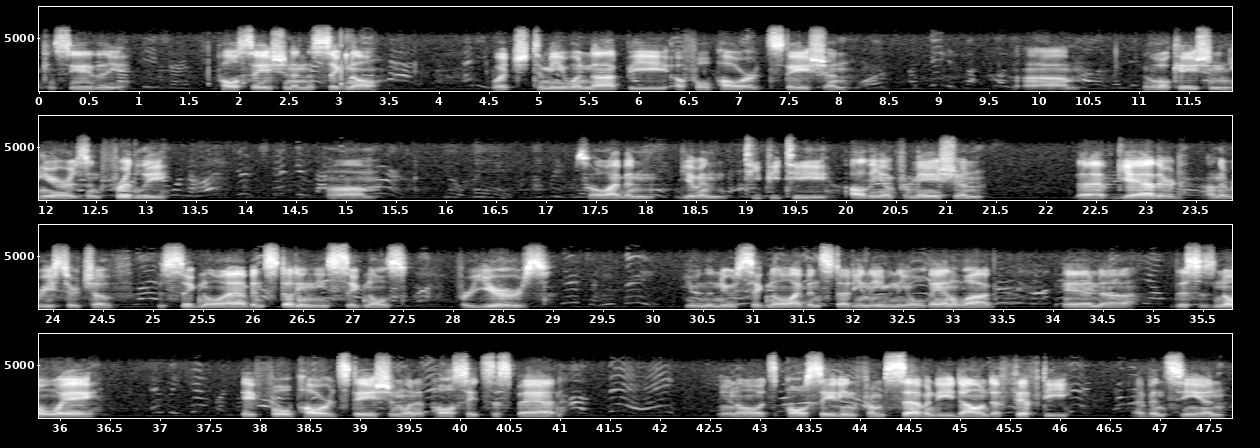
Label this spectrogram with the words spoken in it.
I can see the pulsation in the signal which to me would not be a full powered station. Um, the location here is in Fridley. Um, so I've been given TPT all the information that I've gathered on the research of the signal. And I've been studying these signals for years. Even the new signal I've been studying, even the old analog. And uh, this is no way a full powered station when it pulsates this bad. You know, it's pulsating from 70 down to 50 I've been seeing.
